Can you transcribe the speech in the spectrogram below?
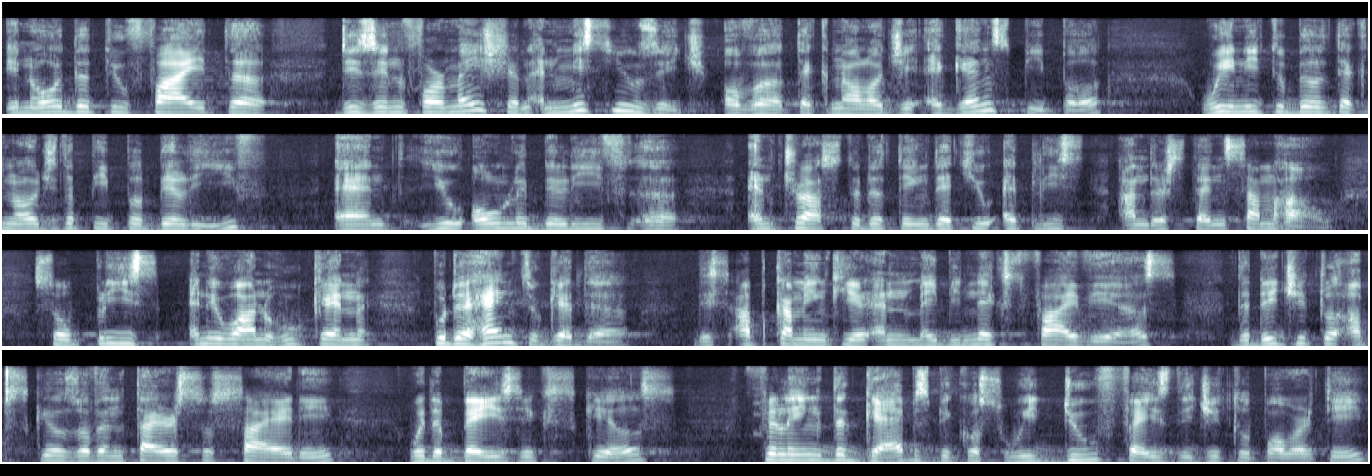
In order to fight uh, disinformation and misusage of uh, technology against people, we need to build technology that people believe, and you only believe uh, and trust to the thing that you at least understand somehow. So please, anyone who can put a hand together this upcoming year and maybe next five years, the digital upskills of entire society with the basic skills, filling the gaps because we do face digital poverty,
